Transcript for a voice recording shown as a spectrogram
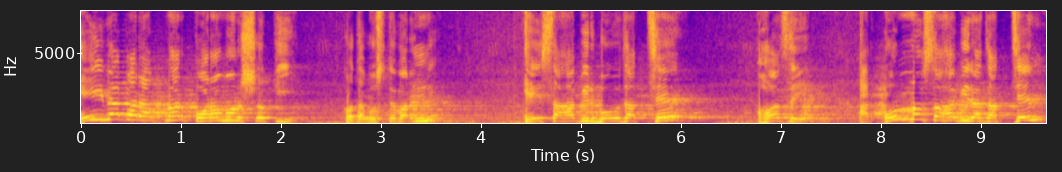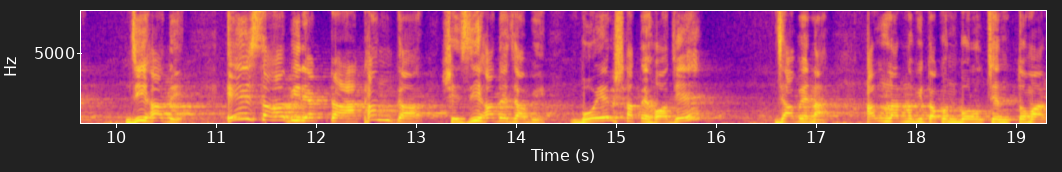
এই ব্যাপার আপনার পরামর্শ কি? কথা বুঝতে পারেননি? এই সাহাবির বউ যাচ্ছে হজে আর অন্য সাহাবিরা যাচ্ছেন জিহাদে। এই সাহাবির একটা আকাঙ্ক্ষা, সে জিহাদে যাবে বইয়ের সাথে হজে যাবে না। আল্লাহ নবী তখন বলছেন, তোমার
